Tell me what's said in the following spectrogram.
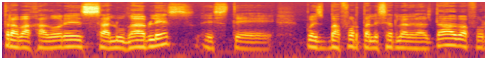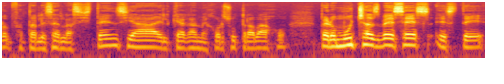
trabajadores saludables, este, pues va a fortalecer la lealtad, va a for- fortalecer la asistencia, el que hagan mejor su trabajo, pero muchas veces este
